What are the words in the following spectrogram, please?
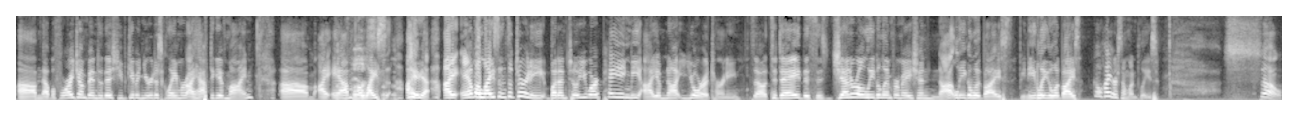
Um, now, before I jump into this, you've given your disclaimer. I have to give mine. Um, I am a license. I, yeah, I am a licensed attorney, but until you are paying me, I am not your attorney. So today, this is general legal information, not legal advice. If you need legal advice, go hire someone, please. So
